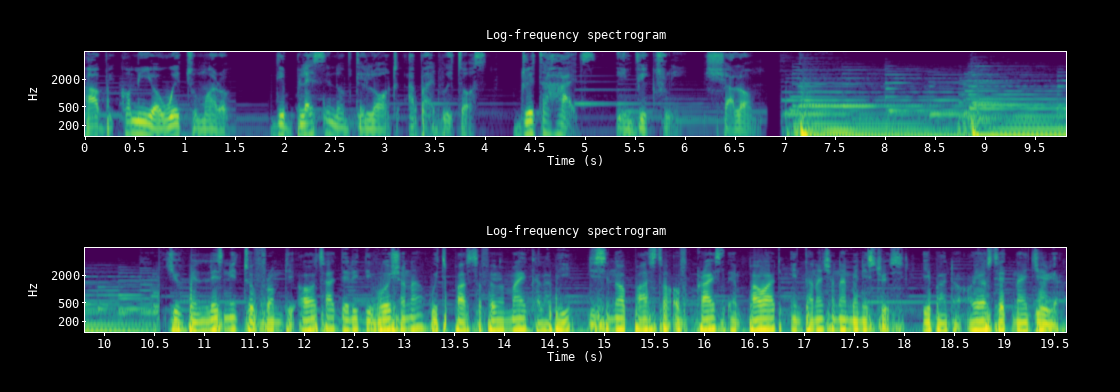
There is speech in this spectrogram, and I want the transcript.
I'll be coming your way tomorrow. The blessing of the Lord abide with us. Greater heights in victory. Shalom. You've been listening to From the Altar Daily Devotional with Pastor Femi Mike Alabi, the Senior Pastor of Christ Empowered International Ministries, Ibadan, Oyo State, Nigeria.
